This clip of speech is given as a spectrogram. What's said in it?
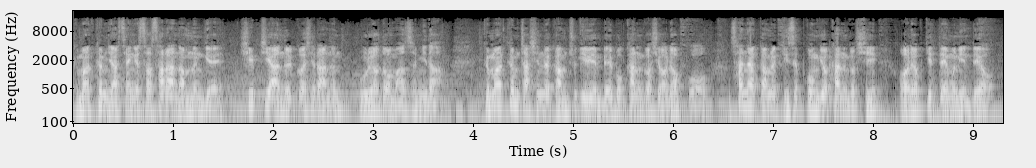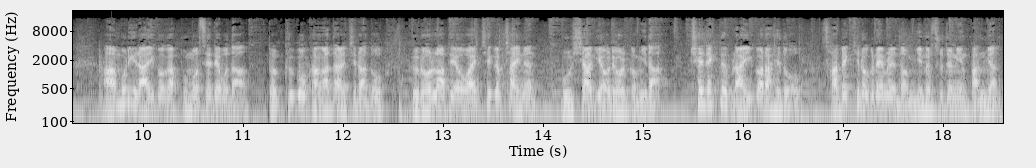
그만큼 야생에서 살아남는 게 쉽지 않을 것이라는 우려도 많습니다. 그만큼 자신을 감추기 위해 매복하는 것이 어렵고 사냥감을 기습 공격하는 것이 어렵기 때문인데요. 아무리 라이거가 부모 세대보다 더 크고 강하다 할지라도 grolar bear와의 체급 차이는 무시하기 어려울 겁니다. 최대급 라이거라 해도 400kg을 넘기는 수준인 반면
